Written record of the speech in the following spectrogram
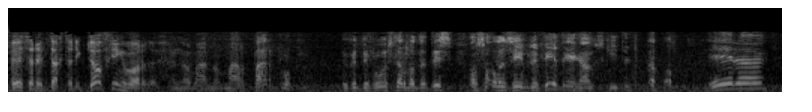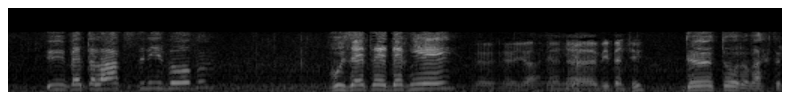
Beter. Ik dacht dat ik doof ging worden. En dan waren nog maar een paar klokken. Je kunt je voorstellen wat het is als ze alle 47 gaan schieten. Heren, u bent de laatste hierboven? Vous êtes le dernier? ja, en eh, wie bent u? De torenwachter.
